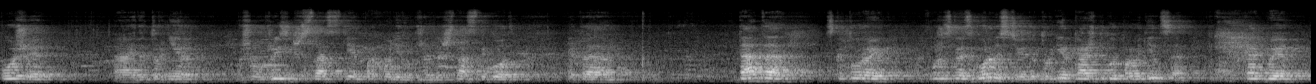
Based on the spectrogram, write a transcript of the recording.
Позже а, этот турнир вошел в жизнь, 16 лет проходит, уже это 16 год. Это дата, с которой, можно сказать, с гордостью, этот турнир каждый год проводился. Как бы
